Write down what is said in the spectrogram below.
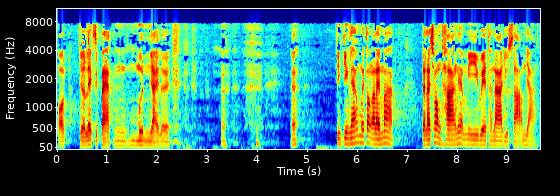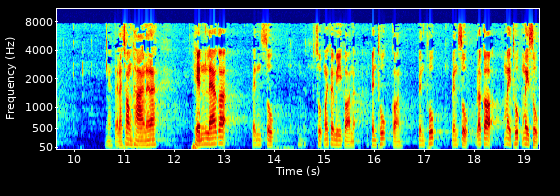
พอเจอเลขสิบแปดมึนใหญ่เลยจริง ๆ แล้วไม่ต้องอะไรมาก แต่ละช่องทางเนี่ย มีเวทนาอยู่สามอย่างแต่ละช่องทางนะเห็นแล้วก็เป็นสุข สุขไม่เคยมีก่อน เป็นทุกข์ก่อน เป็นทุกข์เป็นสุข แล้วก็ไม่ทุกข์ไม่สุข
